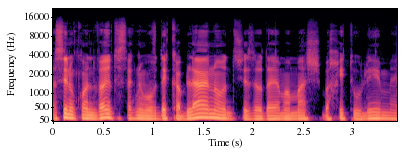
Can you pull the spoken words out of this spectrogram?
עשינו כל מיני דברים, התעסקנו עם עובדי קבלן עוד, שזה עוד היה ממש בחיתולים, אה,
